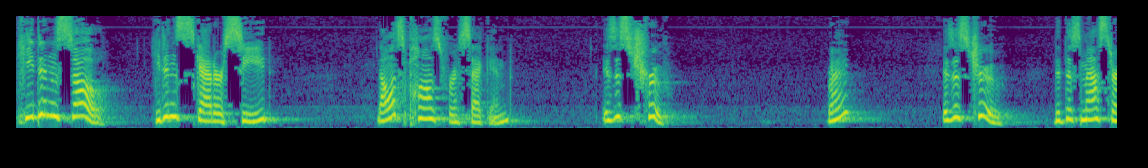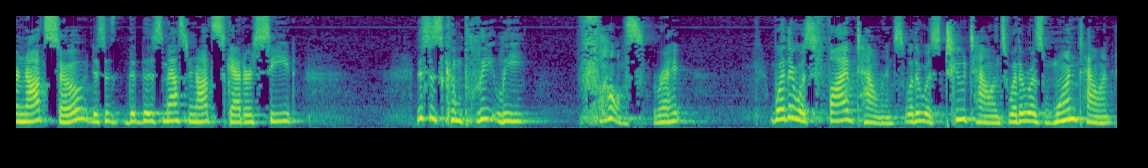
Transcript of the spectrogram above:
He didn't sow. He didn't scatter seed. Now let's pause for a second. Is this true? Right? Is this true? Did this master not sow? Did this master not scatter seed? This is completely false, right? Whether it was five talents, whether it was two talents, whether it was one talent,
